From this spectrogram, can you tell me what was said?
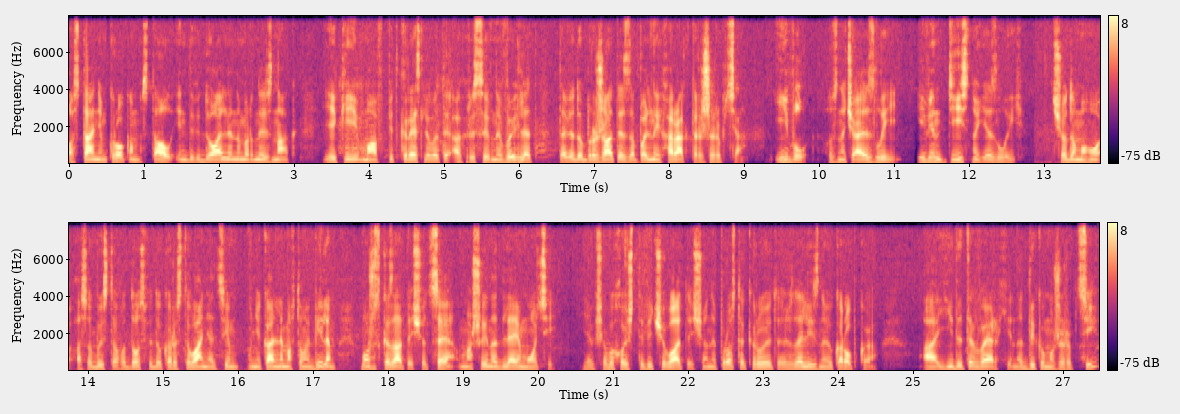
Останнім кроком став індивідуальний номерний знак, який мав підкреслювати агресивний вигляд та відображати запальний характер жеребця. Evil означає злий, і він дійсно є злий. Щодо мого особистого досвіду користування цим унікальним автомобілем, можу сказати, що це машина для емоцій. Якщо ви хочете відчувати, що не просто керуєте залізною коробкою, а їдете верхи на дикому жеребці,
